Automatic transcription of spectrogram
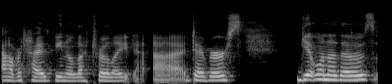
advertised being electrolyte uh, diverse get one of those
